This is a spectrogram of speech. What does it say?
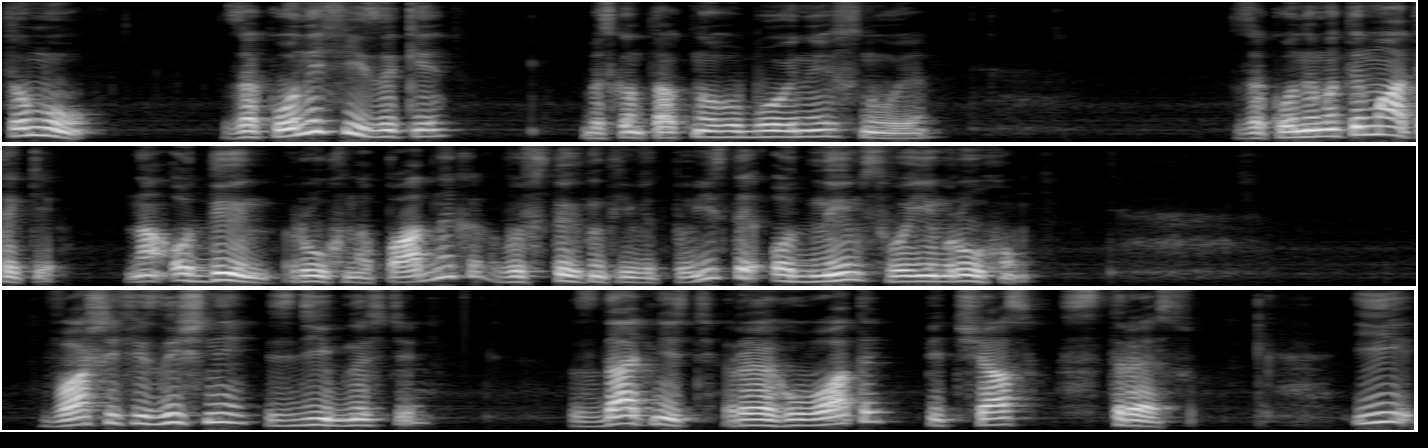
Тому закони фізики безконтактного бою не існує. Закони математики. На один рух нападника ви встигнете відповісти одним своїм рухом. Ваші фізичні здібності, здатність реагувати під час стресу. І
